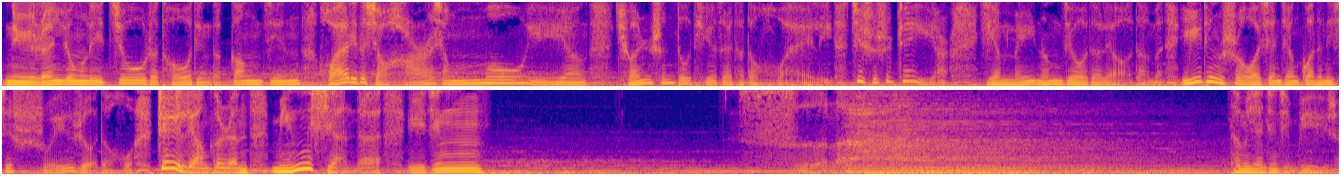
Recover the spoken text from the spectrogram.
女人用力揪着头顶的钢筋，怀里的小孩像猫一样，全身都贴在她的怀里。即使是这样，也没能救得了他们。一定是我先前灌的那些水惹的祸。这两个人明显的已经。死了，他们眼睛紧闭着，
